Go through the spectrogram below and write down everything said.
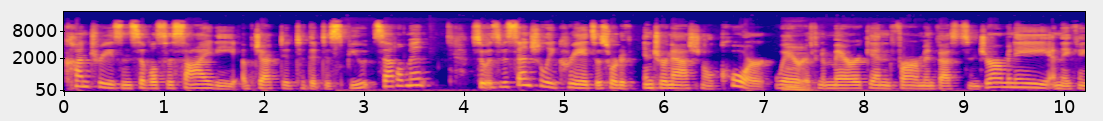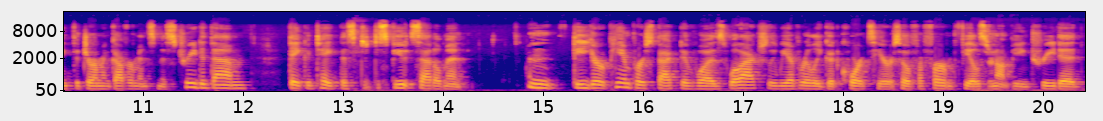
countries and civil society objected to the dispute settlement. So it essentially creates a sort of international court where mm. if an American firm invests in Germany and they think the German government's mistreated them, they could take this to dispute settlement and the European perspective was, well, actually, we have really good courts here. So if a firm feels they're not being treated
